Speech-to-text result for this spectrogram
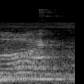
हाय.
